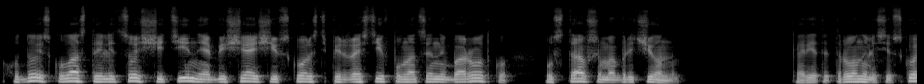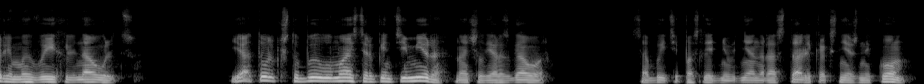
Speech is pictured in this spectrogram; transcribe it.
Худое скуластое лицо с щетиной, обещающей в скорости перерасти в полноценную бородку, уставшим обреченным. Кареты тронулись, и вскоре мы выехали на улицу. «Я только что был у мастера Кантемира», — начал я разговор. События последнего дня нарастали, как снежный ком.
